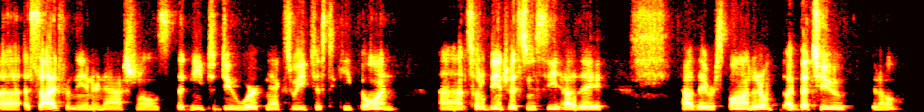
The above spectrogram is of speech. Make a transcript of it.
uh, aside from the internationals that need to do work next week just to keep going. Uh, so it'll be interesting to see how they how they respond. I don't. I bet you. You know,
